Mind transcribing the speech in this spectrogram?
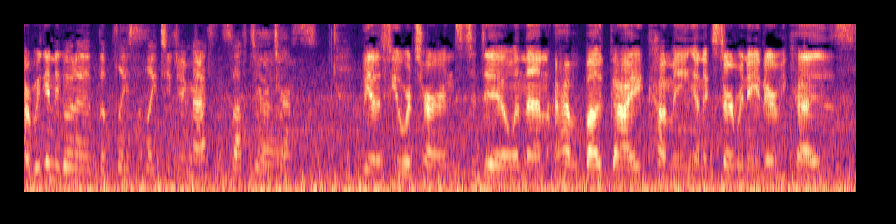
are we gonna go to the places like TJ Maxx and stuff to yes. return? We have a few returns to do, and then I have a bug guy coming, an exterminator, because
